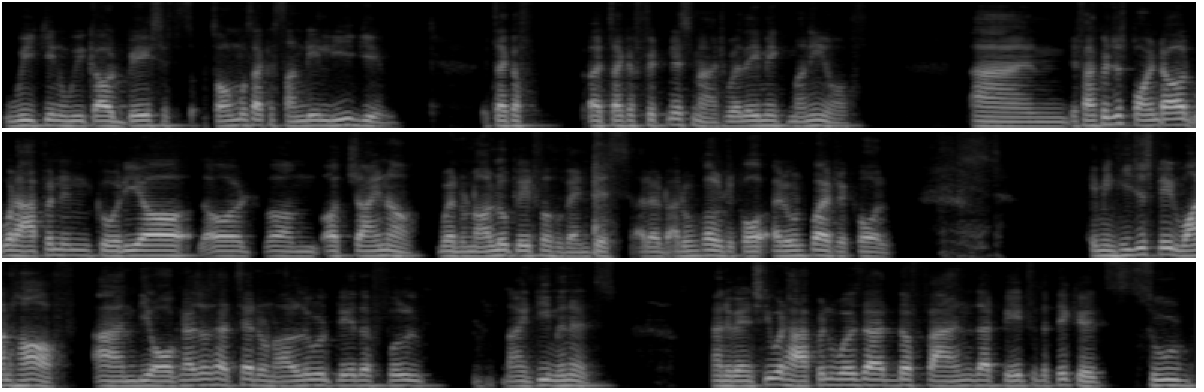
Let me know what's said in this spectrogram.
week in week out basis. It's, it's almost like a Sunday league game. It's like a it's like a fitness match where they make money off. And if I could just point out what happened in Korea or um, or China when Ronaldo played for Juventus, I don't, I don't recall. I don't quite recall. I mean, he just played one half, and the organizers had said Ronaldo would play the full 90 minutes. And eventually, what happened was that the fans that paid for the tickets sued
